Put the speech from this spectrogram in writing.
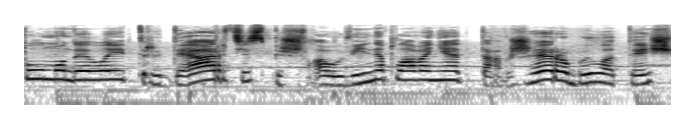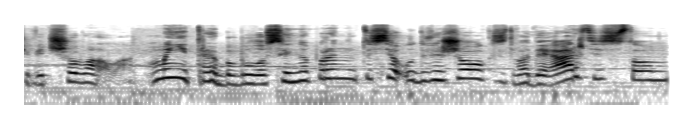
пул моделей, 3D-артіст пішла у вільне плавання та вже робила те, що відчувала. Мені треба було сильно поринутися у двіжок з 2D-артістом,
